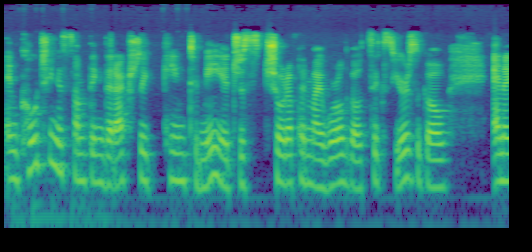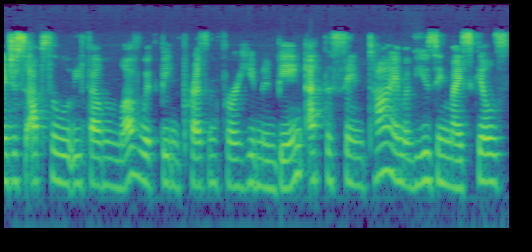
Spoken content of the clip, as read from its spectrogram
and coaching is something that actually came to me. It just showed up in my world about 6 years ago and I just absolutely fell in love with being present for a human being at the same time of using my skills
